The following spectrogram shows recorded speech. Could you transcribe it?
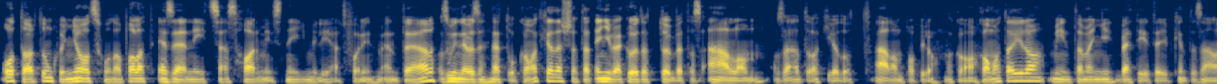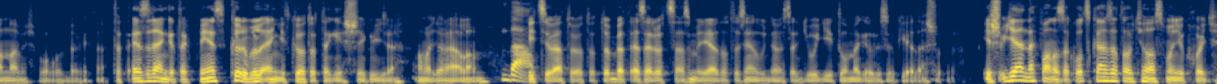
Ott tartunk, hogy 8 hónap alatt 1434 milliárd forint ment el az úgynevezett nettó kamatkiadásra, tehát ennyivel költött többet az állam az által kiadott állampapíroknak a kamataira, mint amennyi betét egyébként az államnál is volt bevétel. Tehát ez rengeteg pénz, körülbelül ennyit költött egészségügyre a magyar állam. Wow. Picivel töltött többet, 1500 milliárdot az ilyen úgynevezett gyógyító megelőző kiadásokra. És ugye ennek van az a kockázata, hogyha azt mondjuk, hogy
